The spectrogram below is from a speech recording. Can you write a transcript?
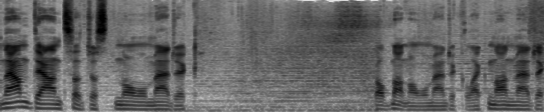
Well now I'm down to just normal magic. Well, not normal magic, like non-magic.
